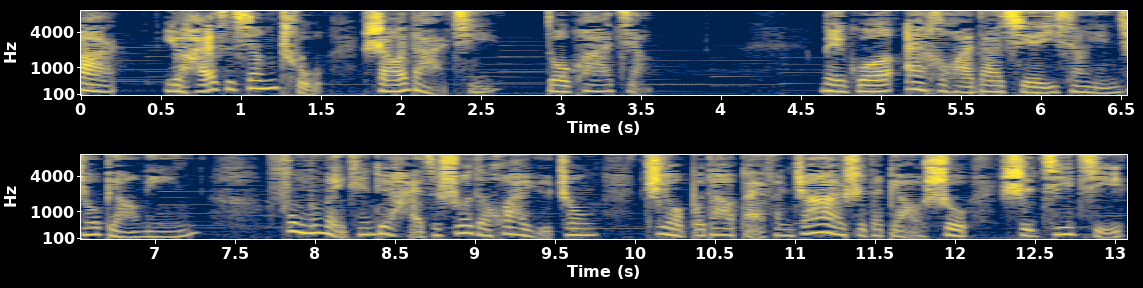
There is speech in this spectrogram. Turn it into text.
二，与孩子相处少打击，多夸奖。美国爱荷华大学一项研究表明，父母每天对孩子说的话语中，只有不到百分之二十的表述是积极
